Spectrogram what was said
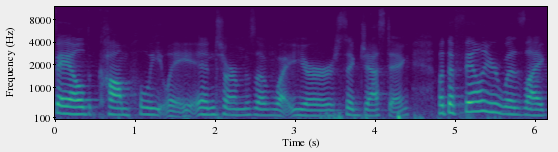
failed completely in terms of what you're suggesting, but the failure was like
